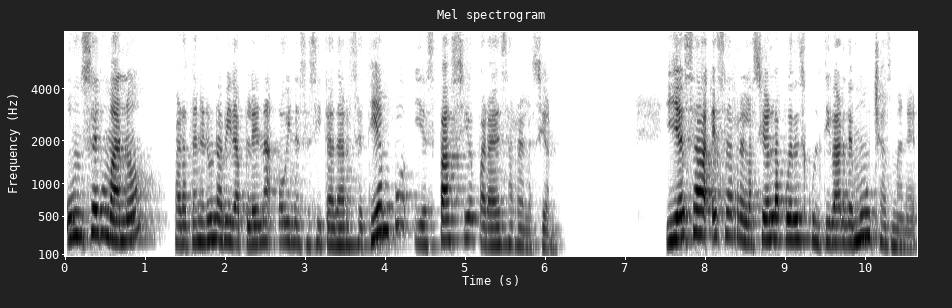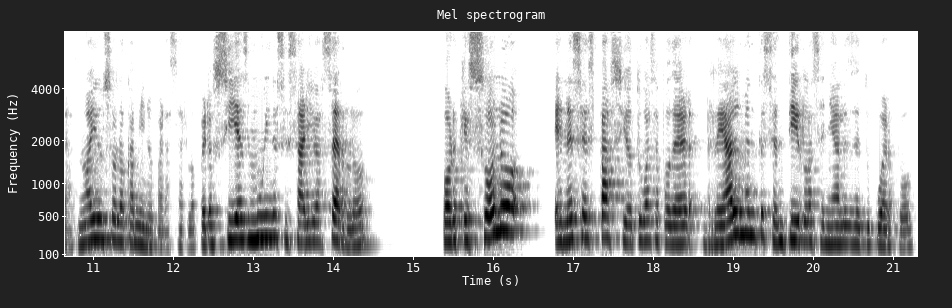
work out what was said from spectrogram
Un ser humano, para tener una vida plena, hoy necesita darse tiempo y espacio para esa relación. Y esa, esa relación la puedes cultivar de muchas maneras, no hay un solo camino para hacerlo, pero sí es muy necesario hacerlo porque solo en ese espacio tú vas a poder realmente sentir las señales de tu cuerpo,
